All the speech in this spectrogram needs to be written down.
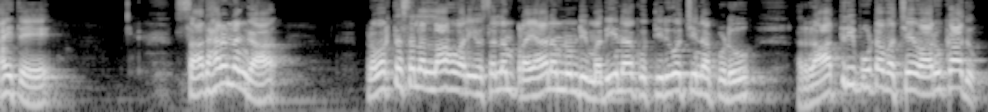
అయితే సాధారణంగా ప్రవక్త సల్లల్లాహు అలీ వసల్లం ప్రయాణం నుండి మదీనాకు తిరిగొచ్చినప్పుడు రాత్రిపూట వచ్చేవారు కాదు.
